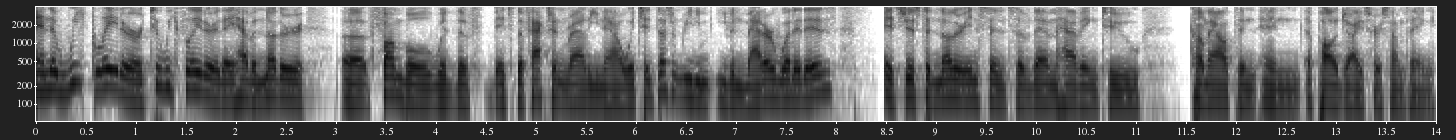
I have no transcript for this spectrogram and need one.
and a week later or two weeks later they have another uh, fumble with the it's the faction rally now which it doesn't really even matter what it is it's just another instance of them having to come out and, and apologize for something.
